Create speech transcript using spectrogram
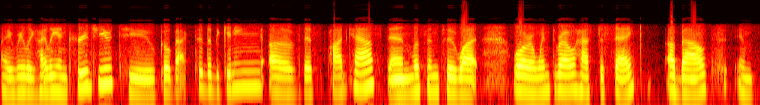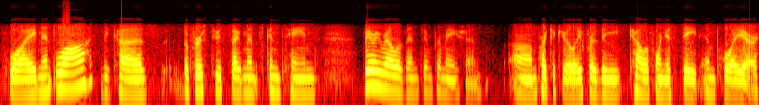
I really highly encourage you to go back to the beginning of this podcast and listen to what Laura Winthrow has to say about employment law because the first two segments contained very relevant information, um, particularly for the California state employer.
